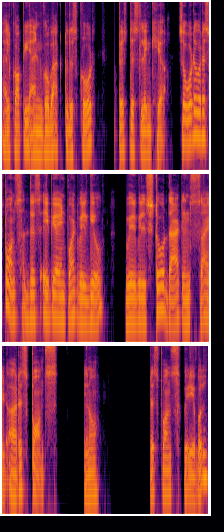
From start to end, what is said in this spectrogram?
I'll copy and go back to this code paste this link here. So whatever response this api endpoint will give we will store that inside a response you know response variable.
